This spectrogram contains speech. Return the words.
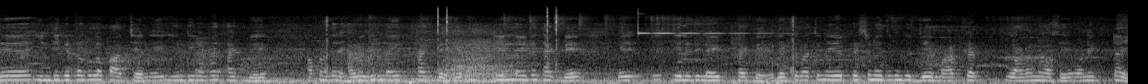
যে ইন্ডিকেটারগুলো পাচ্ছেন, এই ইন্ডিকেটর থাকবে আপনাদের হ্যালোজিন লাইট থাকবে এবং টেল লাইটে থাকবে এলইডি লাইট থাকবে। দেখতে পাচ্ছেন এর পেছনে কিন্তু যে মার্কেট লাগানো আছে অনেকটাই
